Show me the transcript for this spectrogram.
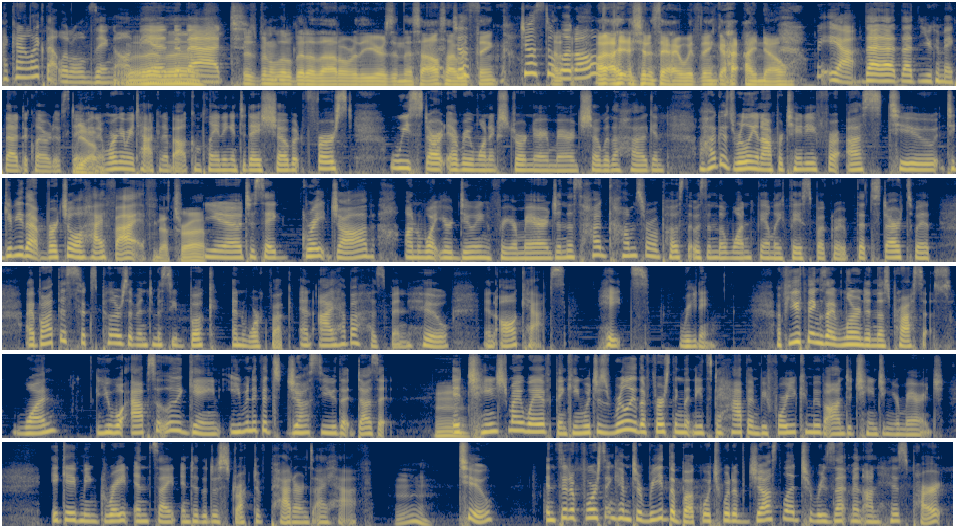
I kind of like that little zing on the uh, end of uh, that. There's been a little bit of that over the years in this house, just, I would think. Just a little. I, I, shouldn't say I would think. I, I know. Yeah, that, that, that you can make that a declarative statement. Yeah. And we're going to be talking about complaining in today's show. But first, we start every one extraordinary marriage show with a hug, and a hug is really an opportunity for us to to give you that virtual high five. That's right. You know, to say great job on what you're doing for your marriage. And this hug comes from a post that was in the One Family Facebook group that starts with. I bought the Six Pillars of Intimacy book and workbook, and I have a husband who, in all caps, hates reading. A few things I've learned in this process. One, you will absolutely gain, even if it's just you that does it. Mm. It changed my way of thinking, which is really the first thing that needs to happen before you can move on to changing your marriage. It gave me great insight into the destructive patterns I have. Mm. Two, instead of forcing him to read the book, which would have just led to resentment on his part,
